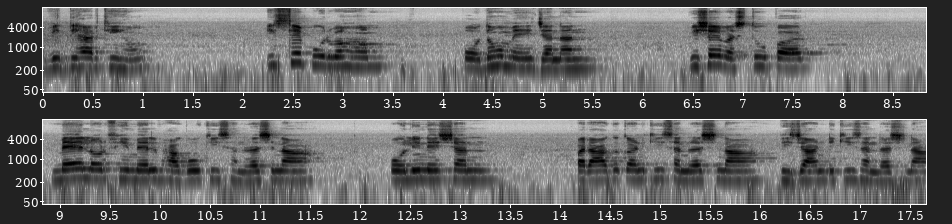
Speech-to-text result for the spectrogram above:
विद्यार्थी हूँ, इससे पूर्व हम पौधों में जनन विषय वस्तु पर मेल और फीमेल भागों की संरचना पोलिनेशन परागकण की संरचना, बीजांड की संरचना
